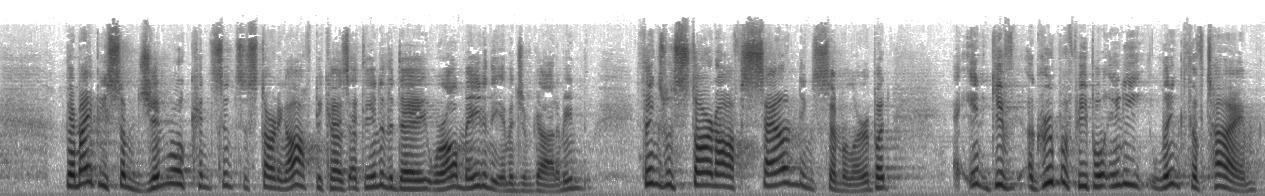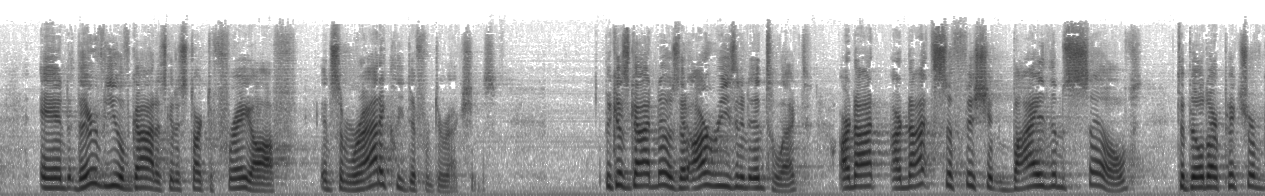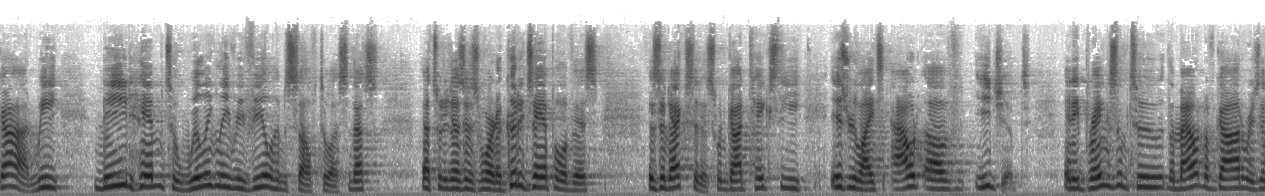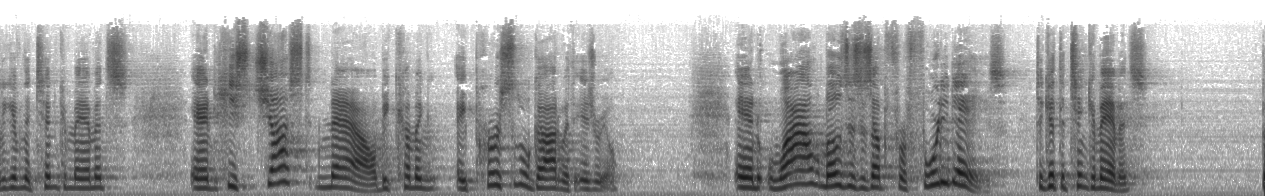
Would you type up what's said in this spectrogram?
there might be some general consensus starting off because at the end of the day, we're all made in the image of God. I mean, things would start off sounding similar, but give a group of people any length of time, and their view of God is going to start to fray off in some radically different directions. Because God knows that our reason and intellect are not, are not sufficient by themselves to build our picture of God. We need Him to willingly reveal Himself to us. And that's, that's what He does in His Word. A good example of this is in Exodus, when God takes the Israelites out of Egypt and He brings them to the mountain of God where He's going to give them the Ten Commandments. And He's just now becoming a personal God with Israel. And while Moses is up for 40 days to get the Ten Commandments,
